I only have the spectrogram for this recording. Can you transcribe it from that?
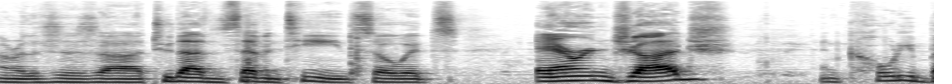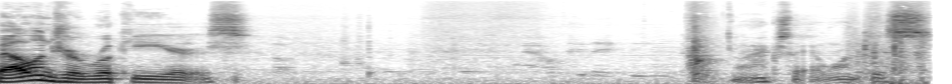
Remember, this is uh, 2017, so it's Aaron Judge and Cody Bellinger rookie years. Actually, I want this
